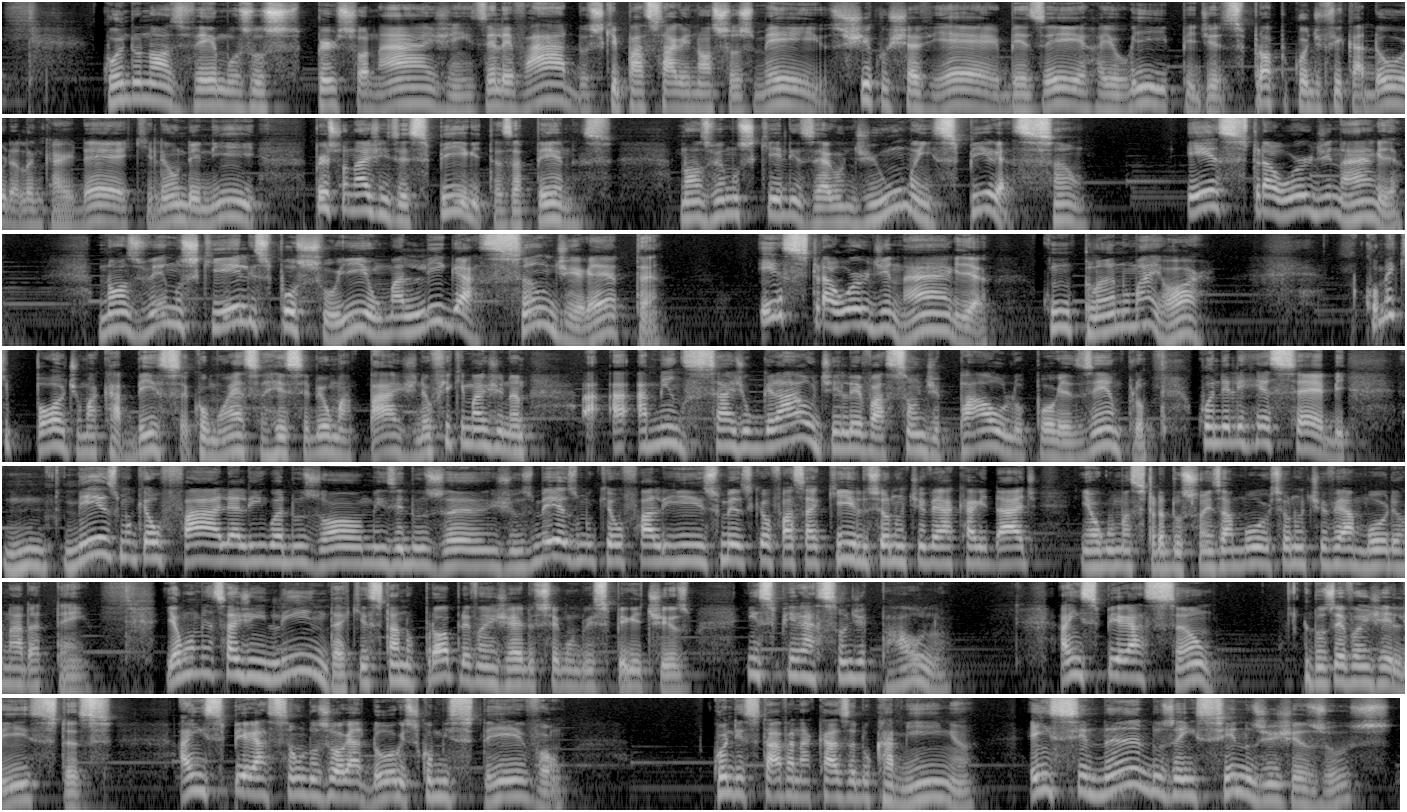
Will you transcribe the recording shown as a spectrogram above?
quando nós vemos os personagens elevados que passaram em nossos meios, Chico Xavier, Bezerra, Eurípides, próprio codificador Allan Kardec, Leon Denis, personagens espíritas apenas, nós vemos que eles eram de uma inspiração extraordinária. Nós vemos que eles possuíam uma ligação direta extraordinária com o plano maior. Como é que pode uma cabeça como essa receber uma página? Eu fico imaginando a, a, a, mensagem, o grau de elevação de Paulo, por exemplo, quando ele recebe. Mesmo que eu fale a língua dos homens e dos anjos, mesmo que eu fale isso, mesmo que eu faça aquilo, se eu não tiver a caridade, em algumas traduções, amor, se eu não tiver amor, eu nada tenho. E é uma mensagem linda que está no próprio Evangelho segundo o Espiritismo. Inspiração de Paulo a inspiração dos evangelistas, a inspiração dos oradores como Estevão, quando estava na casa do caminho, ensinando os ensinos de Jesus,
